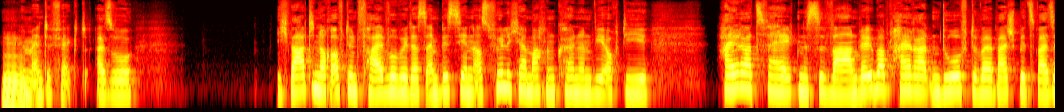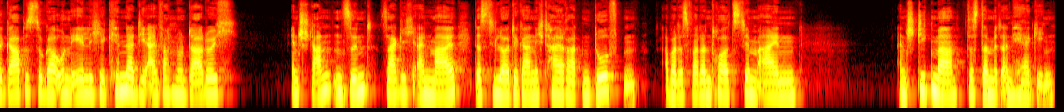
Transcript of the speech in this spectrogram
mhm. im Endeffekt. Also ich warte noch auf den Fall, wo wir das ein bisschen ausführlicher machen können, wie auch die Heiratsverhältnisse waren, wer überhaupt heiraten durfte, weil beispielsweise gab es sogar uneheliche Kinder, die einfach nur dadurch entstanden sind, sage ich einmal, dass die Leute gar nicht heiraten durften. Aber das war dann trotzdem ein, ein Stigma, das damit einherging.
